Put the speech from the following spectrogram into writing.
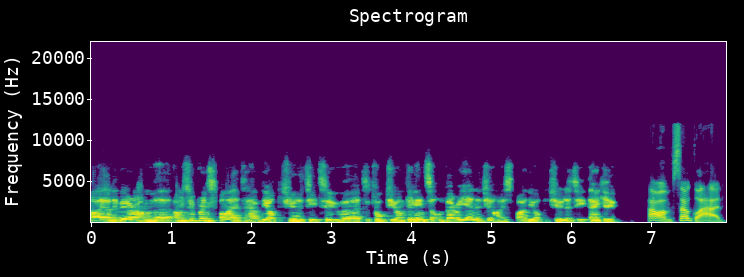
Hi, Olivia. I'm uh, I'm super inspired to have the opportunity to uh, to talk to you. I'm feeling sort of very energized by the opportunity. Thank you. Oh, I'm so glad.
